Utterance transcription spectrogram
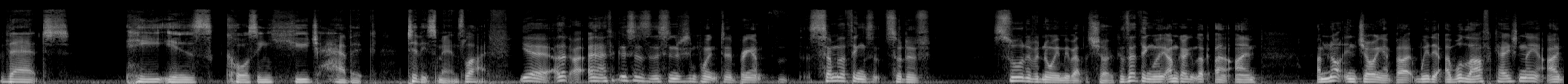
that he is causing huge havoc to this man's life. Yeah, look, I, I think this is this interesting point to bring up. Some of the things that sort of sort of annoy me about the show because that thing I'm going look I, I'm I'm not enjoying it, but with it, I will laugh occasionally. I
